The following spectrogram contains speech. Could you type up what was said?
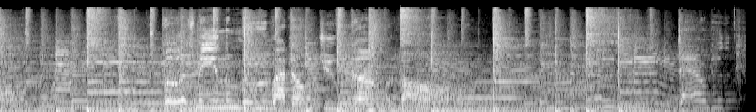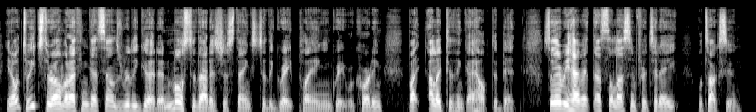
Puts me in the mood, why don't you come You know, to each their own, but I think that sounds really good. And most of that is just thanks to the great playing and great recording. But I like to think I helped a bit. So there we have it. That's the lesson for today. We'll talk soon.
